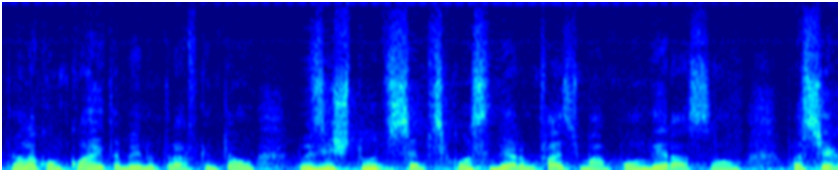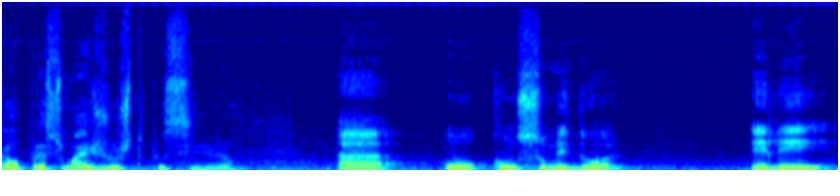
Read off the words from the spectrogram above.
Então ela concorre também no tráfego. Então, nos estudos sempre se considera, faz uma ponderação para chegar ao preço mais justo possível. Ah, o consumidor, ele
